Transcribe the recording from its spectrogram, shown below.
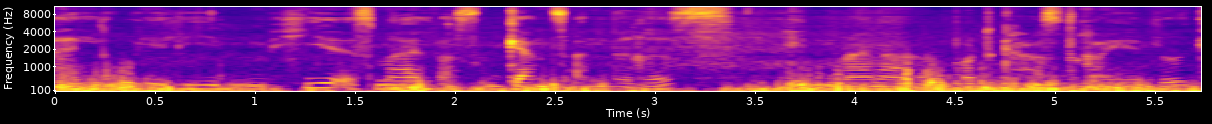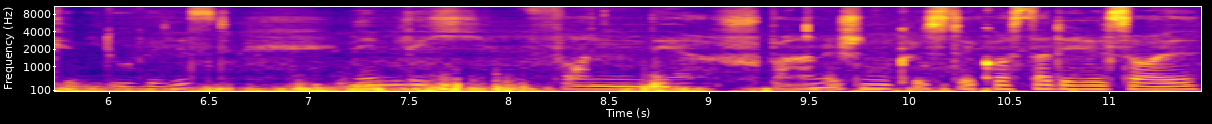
Hallo ihr Lieben, hier ist mal was ganz anderes in meiner Podcast-Reihe Wirke wie du willst, nämlich von der spanischen Küste Costa del Sol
